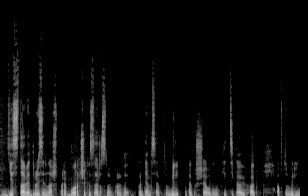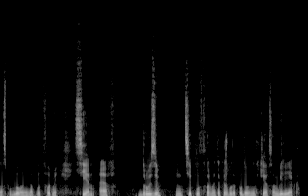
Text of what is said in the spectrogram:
Дістав я, друзі, наш приборчик. Зараз ми пройде- пройдемося автомобіль. А також ще один такий цікавий факт. Автомобіль у нас побудований на платформі CMF, друзі. На цій платформі також були побудовані такі автомобілі, як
